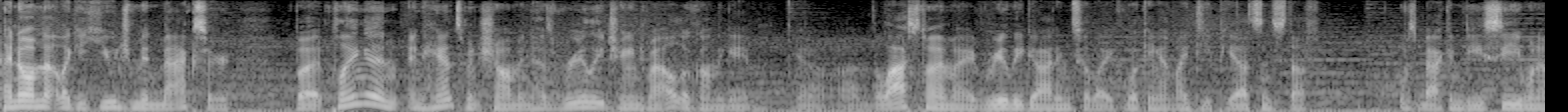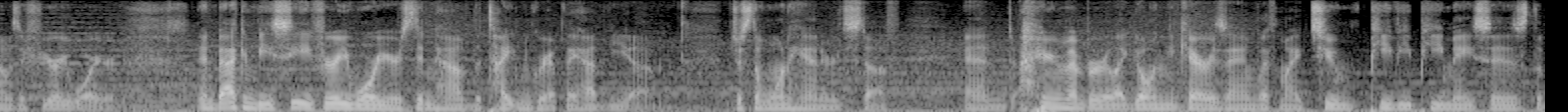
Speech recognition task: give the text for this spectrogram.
I know I'm not like a huge min maxer, but playing an enhancement shaman has really changed my outlook on the game. You know, um, the last time I really got into like looking at my DPS and stuff was back in BC when I was a Fury Warrior. And back in BC, Fury Warriors didn't have the Titan grip; they had the uh, just the one-handed stuff and I remember like going to Karazhan with my two PvP maces, the,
